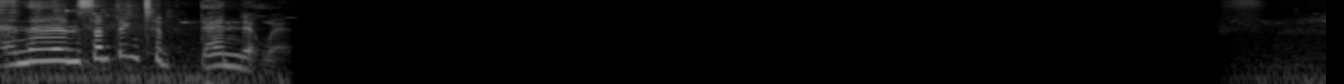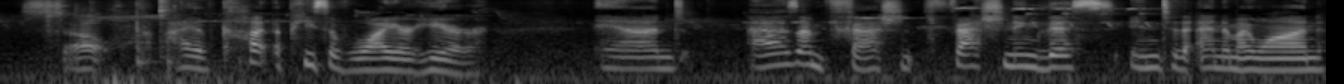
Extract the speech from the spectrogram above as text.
And then something to bend it with. So I have cut a piece of wire here and as I'm fashion fashioning this into the end of my wand,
